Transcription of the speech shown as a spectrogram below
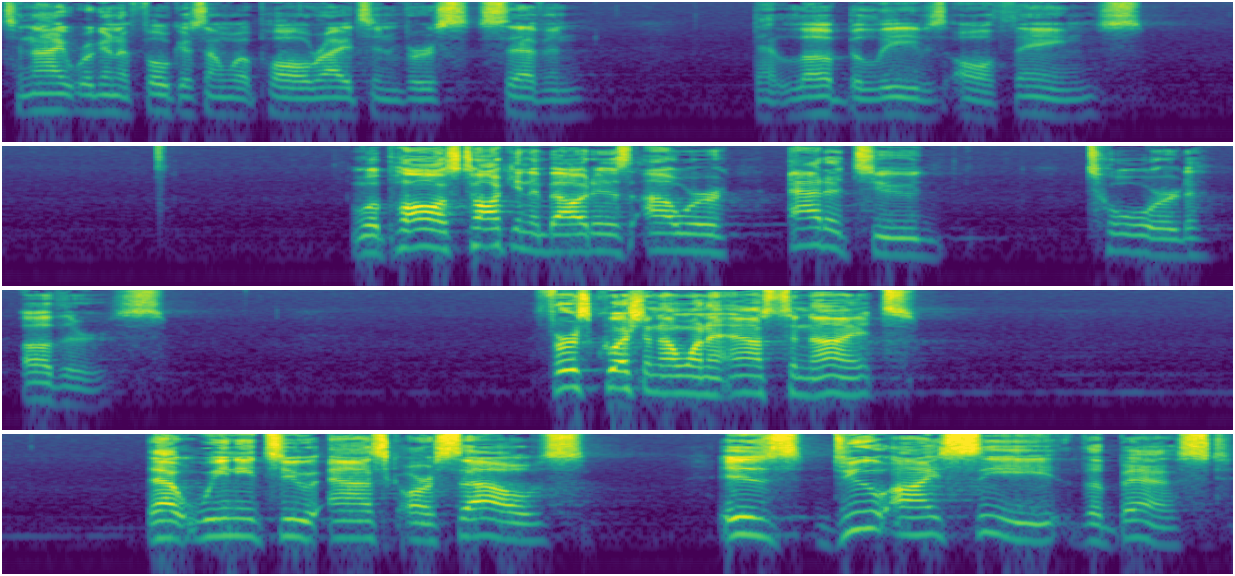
Tonight we're going to focus on what Paul writes in verse 7 that love believes all things. What Paul is talking about is our attitude toward others. First question I want to ask tonight that we need to ask ourselves is Do I see the best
